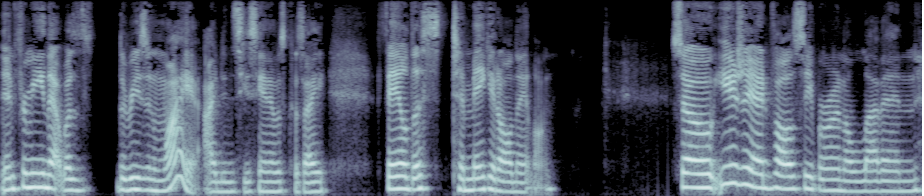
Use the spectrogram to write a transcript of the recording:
And for me, that was the reason why I didn't see Santa was because I failed us to make it all night long. So usually I'd fall asleep around 11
